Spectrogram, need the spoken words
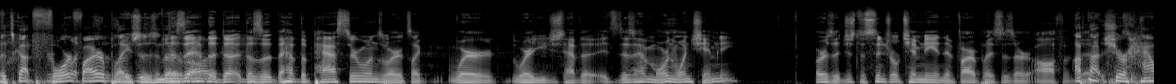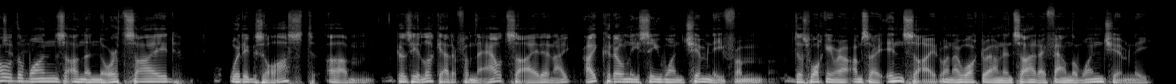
It's got four fireplaces, and Does it have the does it have the pass through ones where it's like where where you just have the it's, does it have more than one chimney, or is it just a central chimney and then fireplaces are off of? I'm not sure how the ones on the north side would exhaust because you look at it from the outside and I, I could only see one chimney from just walking around i'm sorry inside. When i walked around inside i found the one chimney.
